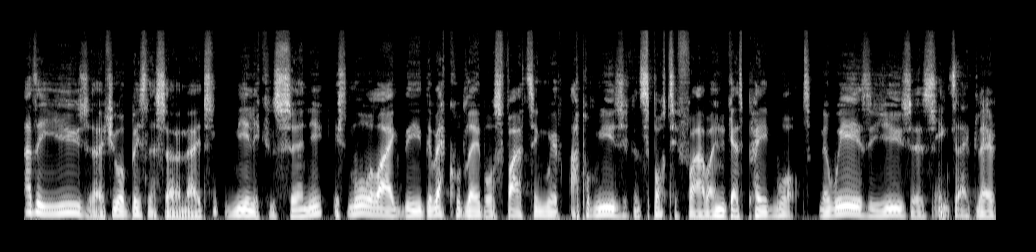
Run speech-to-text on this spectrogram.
as a user, if you're a business owner, it doesn't really concern you. It's more like the, the record labels fighting with Apple Music and Spotify about who gets paid what. You know, we as the users, exactly. You know,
